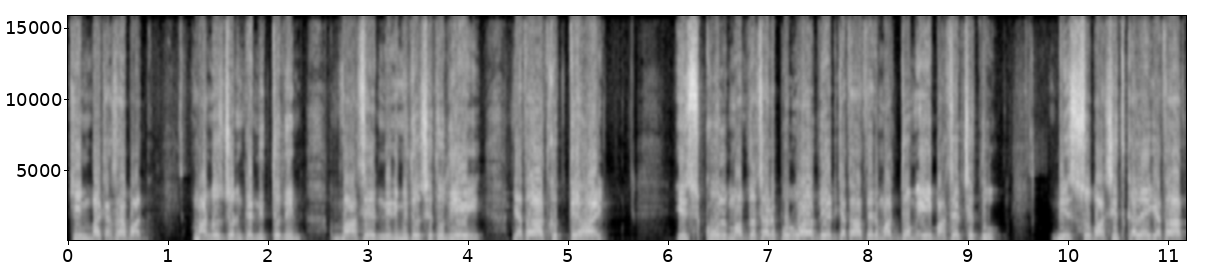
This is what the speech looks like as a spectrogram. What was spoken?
কিংবা চাষাবাদ মানুষজনকে নিত্যদিন বাঁশের নির্মিত সেতু দিয়েই যাতায়াত করতে হয়। স্কুল, মাদ্রাসার পড়ুয়াদের যাতায়াতের মাধ্যম এই বাঁশের সেতু। গ্রীষ্ম বা শীতকালে যাতায়াত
